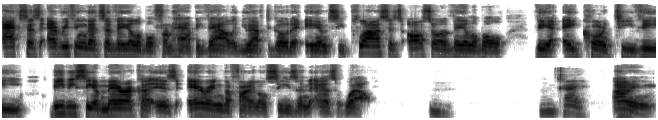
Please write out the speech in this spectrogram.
access everything that's available from Happy Valley, you have to go to AMC Plus. It's also available via Acorn TV. BBC America is airing the final season as well. Okay. I mean,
